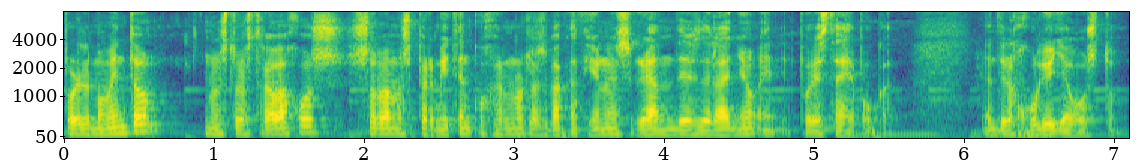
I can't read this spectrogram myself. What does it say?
Por el momento, nuestros trabajos solo nos permiten cogernos las vacaciones grandes del año por esta época, entre julio y agosto.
